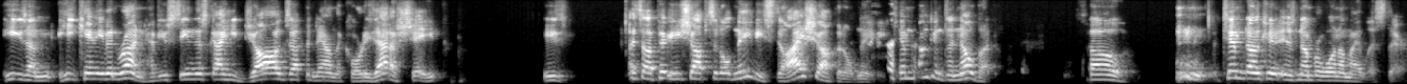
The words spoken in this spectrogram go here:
he's a he can't even run. Have you seen this guy? He jogs up and down the court. He's out of shape. He's I saw a picture. He shops at Old Navy still. I shop at Old Navy. Tim Duncan's a nobody. So Tim Duncan is number one on my list there.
